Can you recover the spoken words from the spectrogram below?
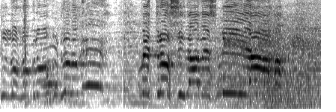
Lo logró. Lo logré. Metrocidad es mía.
